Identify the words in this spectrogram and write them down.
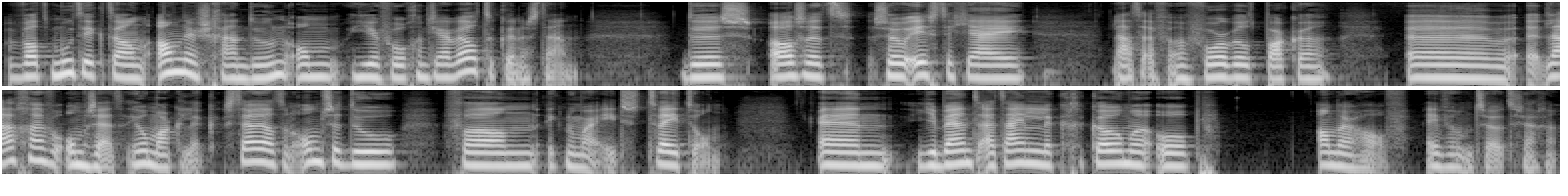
wat moet ik dan anders gaan doen om hier volgend jaar wel te kunnen staan? Dus als het zo is dat jij, laten we even een voorbeeld pakken. Uh, laat gewoon even omzet, heel makkelijk. Stel je had een omzetdoel van, ik noem maar iets, 2 ton. En je bent uiteindelijk gekomen op anderhalf, even om het zo te zeggen.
